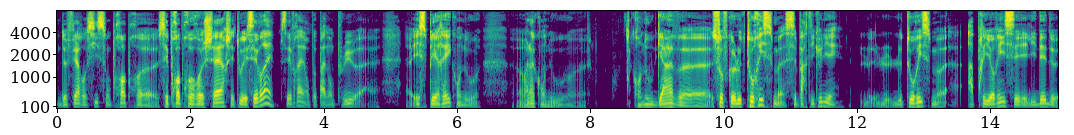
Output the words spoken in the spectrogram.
de faire aussi euh, ses propres recherches et tout. Et c'est vrai, c'est vrai. On peut pas non plus espérer qu'on nous, voilà, qu'on nous, qu'on nous gave. sauf que le tourisme, c'est particulier. le, tourisme, a priori, c'est l'idée de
